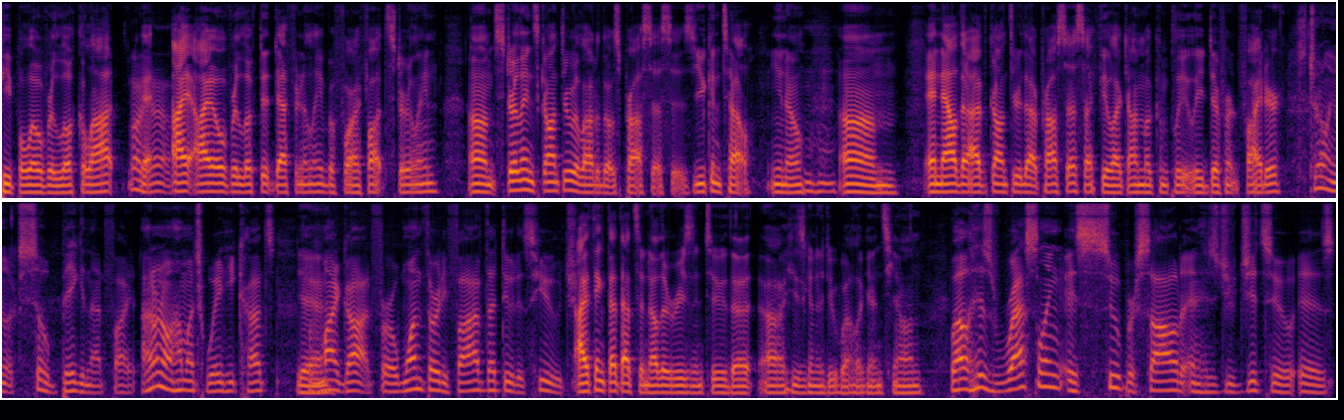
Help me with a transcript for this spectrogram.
people overlook a lot. Oh, yeah. I, I overlooked it definitely before I fought Sterling. Um, Sterling's gone through a lot of those processes. You can tell, you know. Mm-hmm. Um, and now that I've gone through that process, I feel like I'm a completely different fighter. Sterling looks so big in that fight. I don't know how much weight he cuts. Yeah. But my God, for a 135, that dude is huge. I think that that's another reason too that uh, he's going to do well against Yan. Well, his wrestling is super solid, and his jiu-jitsu is.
